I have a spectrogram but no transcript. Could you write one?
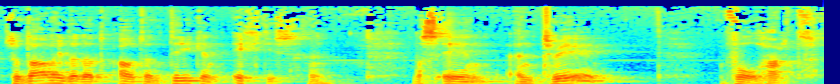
zodanig dat het authentiek en echt is. Dat is één. En twee, volhard.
